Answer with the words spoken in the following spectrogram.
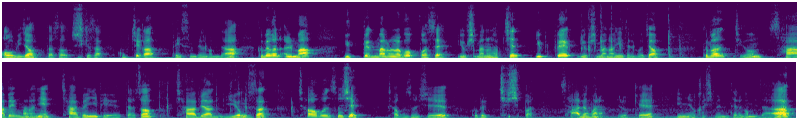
어음이죠. 따라서 주식회사 국제가 돼 있으면 되는 겁니다. 금액은 얼마? 600만 원하고 부가세 60만 원 합친 660만 원이 되는 거죠. 그러면 지금 400만 원이 차변이 비해에 따라서 차변 유형자산 처분 손실 처분 손실 970번 400만 원 이렇게 입력하시면 되는 겁니다.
